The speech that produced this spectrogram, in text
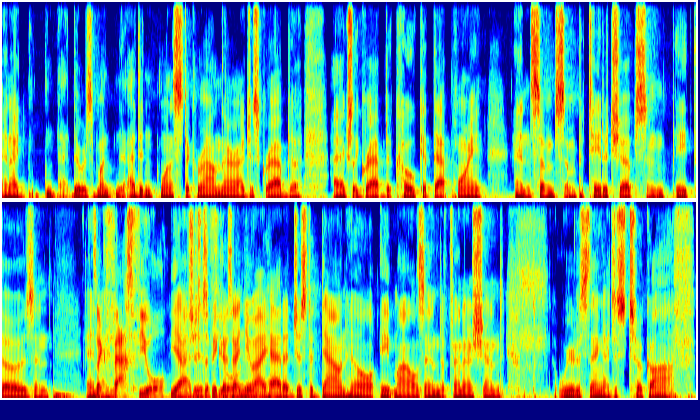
and I there was a bunch, I didn't want to stick around there I just grabbed a I actually grabbed a coke at that point and some some potato chips and ate those and and It's like I- fast fuel. yeah, It's just, a because fuel, I knew yeah. I had a, just a downhill eight miles in to finish. And the weirdest thing, I just took off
